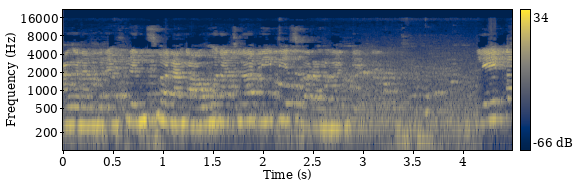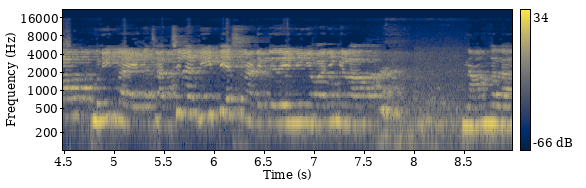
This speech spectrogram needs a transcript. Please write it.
அங்க நம்ம ஃப்ரெண்ட்ஸ் வராங்க அவங்க நாச்சுனா விபிஎஸ் வராங்களான்னு கேட்டேன் லேகா புனிதா எங்க சர்ச்சில் விபிஎஸ் நடக்குது நீங்க வரீங்களா நாங்களா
